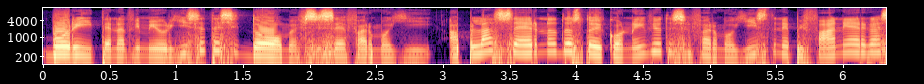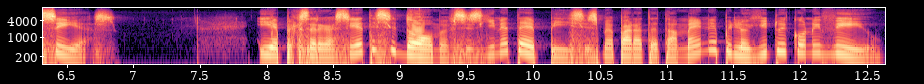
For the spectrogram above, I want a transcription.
Μπορείτε να δημιουργήσετε συντόμευση σε εφαρμογή απλά σέρνοντας το εικονίδιο της εφαρμογής στην επιφάνεια εργασίας. Η επεξεργασία της συντόμευσης γίνεται επίσης με παρατεταμένη επιλογή του εικονιδίου.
